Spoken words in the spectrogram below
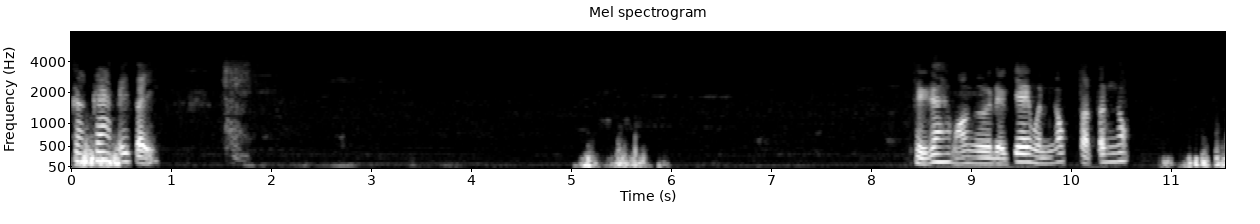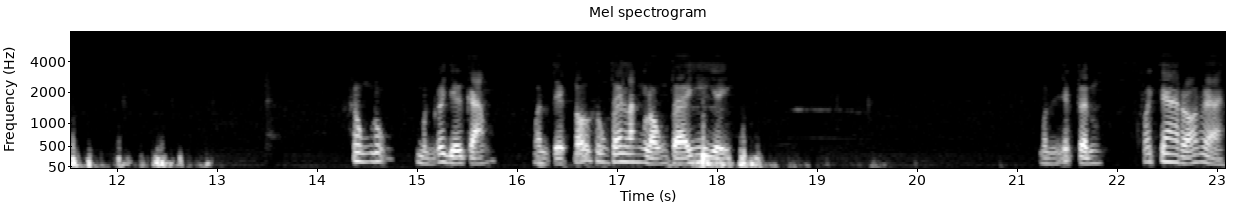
ca ca tỷ tỷ thì ra mọi người đều chê mình ngốc là tấn ngốc không đúng mình có dự cảm mình tuyệt đối không thể lăn lộn tệ như vậy. Mình nhất định phải tra rõ ràng.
